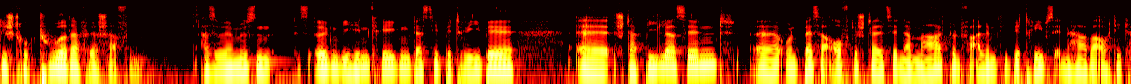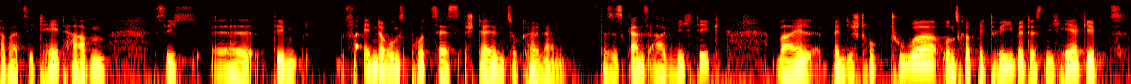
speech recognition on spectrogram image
die Struktur dafür schaffen. Also wir müssen es irgendwie hinkriegen, dass die Betriebe äh, stabiler sind äh, und besser aufgestellt sind am Markt und vor allem die Betriebsinhaber auch die Kapazität haben, sich äh, dem Veränderungsprozess stellen zu können. Das ist ganz arg wichtig, weil wenn die Struktur unserer Betriebe das nicht hergibt,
